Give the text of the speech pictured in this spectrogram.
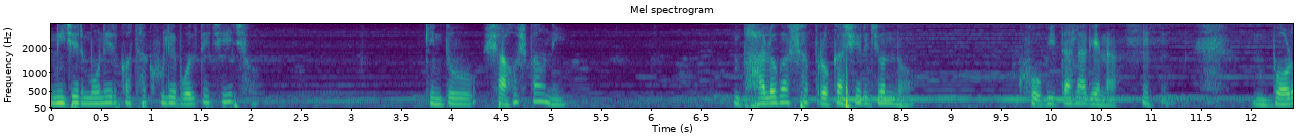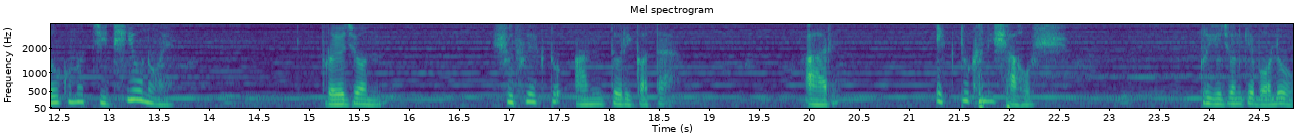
নিজের মনের কথা খুলে বলতে চেয়েছ? কিন্তু সাহস পাওনি। ভালোবাসা প্রকাশের জন্য কবিতা লাগে না। বড় কোনো চিঠিও নয়। প্রয়োজন শুধু একটু আন্তরিকতা আর একটুখানি সাহস। প্রিয়জনকে বলো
